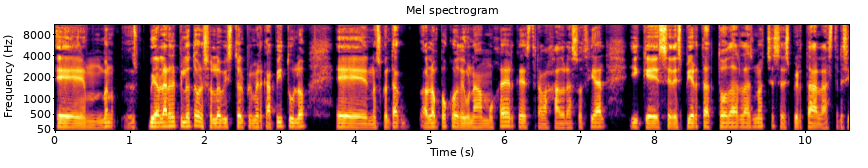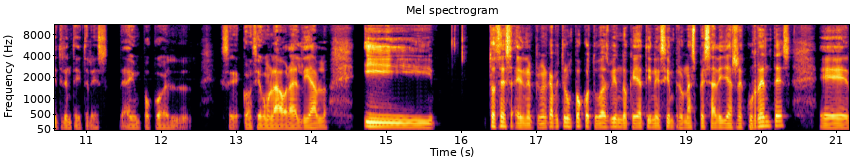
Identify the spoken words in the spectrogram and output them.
Eh, bueno, voy a hablar del piloto, porque solo he visto el primer capítulo. Eh, nos cuenta, habla un poco de una mujer que es trabajadora social y que se despierta todas las noches, se despierta a las 3 y 33. De ahí un poco el, se conoció como la hora del diablo. Y entonces, en el primer capítulo un poco tú vas viendo que ella tiene siempre unas pesadillas recurrentes, eh,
